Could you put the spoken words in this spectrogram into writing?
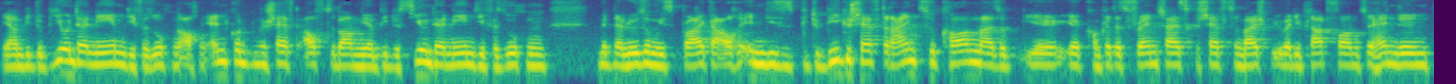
Wir haben B2B-Unternehmen, die versuchen auch ein Endkundengeschäft aufzubauen. Wir haben B2C-Unternehmen, die versuchen mit einer Lösung wie Spriker auch in dieses B2B-Geschäft reinzukommen, also ihr, ihr komplettes Franchise-Geschäft zum Beispiel über die Plattform zu handeln.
